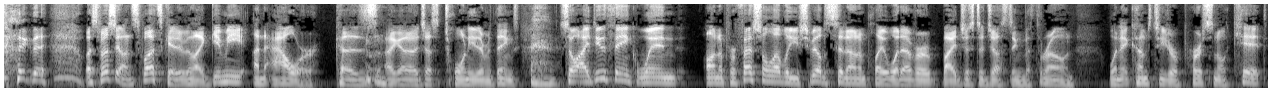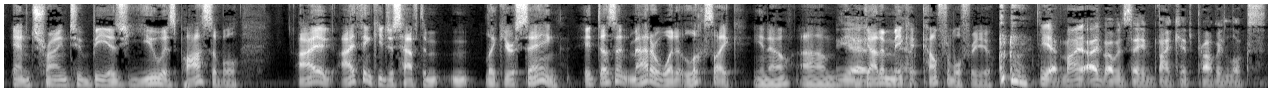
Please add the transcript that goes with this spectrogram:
like that, especially on Sput's kit, it'd been like, give me an hour because I got to adjust twenty different things. So I do think when on a professional level, you should be able to sit down and play whatever by just adjusting the throne. When it comes to your personal kit and trying to be as you as possible, I I think you just have to, like you're saying, it doesn't matter what it looks like. You know, um, Yeah, you got to make yeah. it comfortable for you. Yeah, my I, I would say my kit probably looks.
